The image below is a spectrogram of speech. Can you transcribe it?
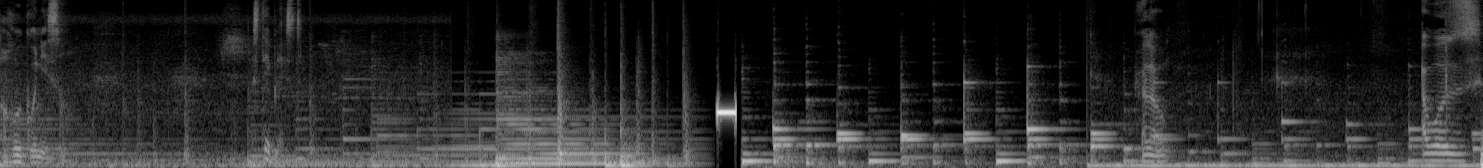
reconnaissant. Stay blessed. Hello. I was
